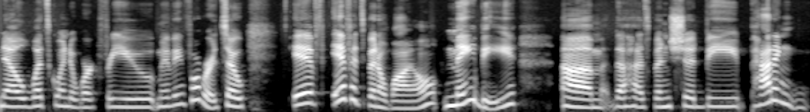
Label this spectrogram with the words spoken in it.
know what's going to work for you moving forward. So if if it's been a while, maybe um, the husband should be patting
